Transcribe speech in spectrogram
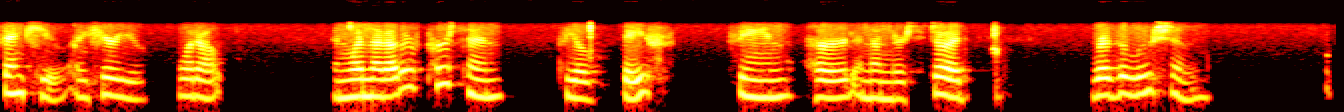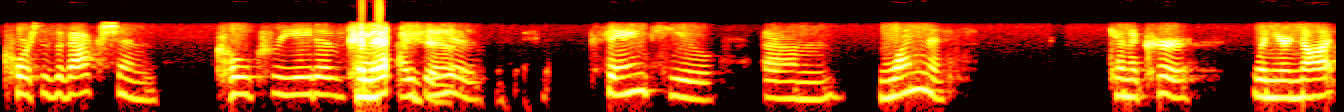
Thank you. I hear you. What else? And when that other person feels safe, seen, heard, and understood, resolutions, courses of action, co creative ideas, thank you, um, oneness can occur when you're not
